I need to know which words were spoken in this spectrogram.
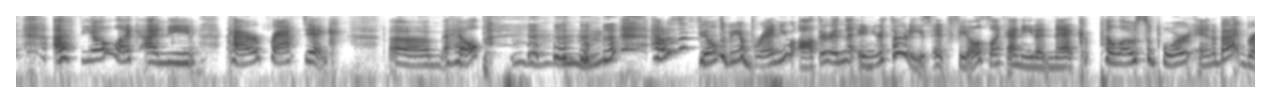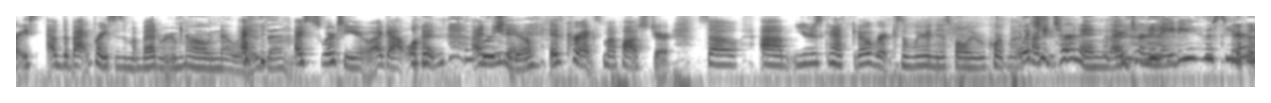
I feel like I need chiropractic um, help. Mhm. How does it feel to be a brand new author in the in your thirties? It feels like I need a neck pillow support and a back brace. Uh, the back brace is in my bedroom. Oh no, it isn't. I swear to you, I got one. Of I need it. do. It corrects my posture. So um, you're just gonna have to get over it because I'm wearing this while we record my. What you Crushers- turning? Are you turning eighty this year?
